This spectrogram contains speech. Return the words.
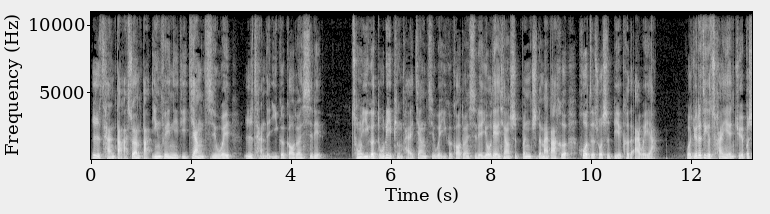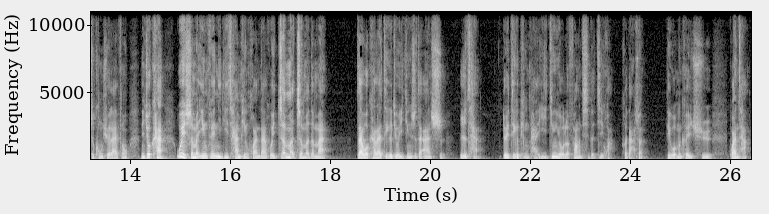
日产打算把英菲尼迪降级为日产的一个高端系列，从一个独立品牌降级为一个高端系列，有点像是奔驰的迈巴赫，或者说是别克的艾维亚。我觉得这个传言绝不是空穴来风，你就看为什么英菲尼迪产品换代会这么这么的慢，在我看来，这个就已经是在暗示日产对这个品牌已经有了放弃的计划和打算。这个我们可以去观察、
